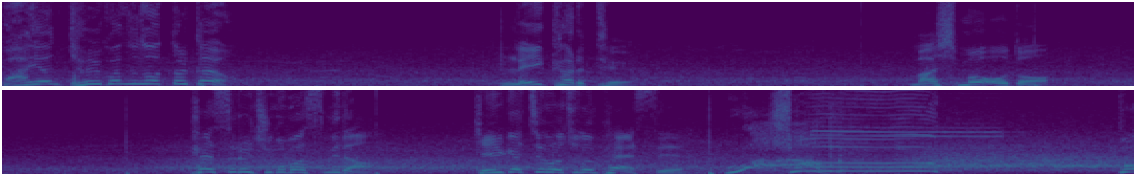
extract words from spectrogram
과연 결과는 어떨까요? 레이카르트 마시모 오도 패스를 주고받습니다. 길게 찔러주는 패스. 와! 슛! 골!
